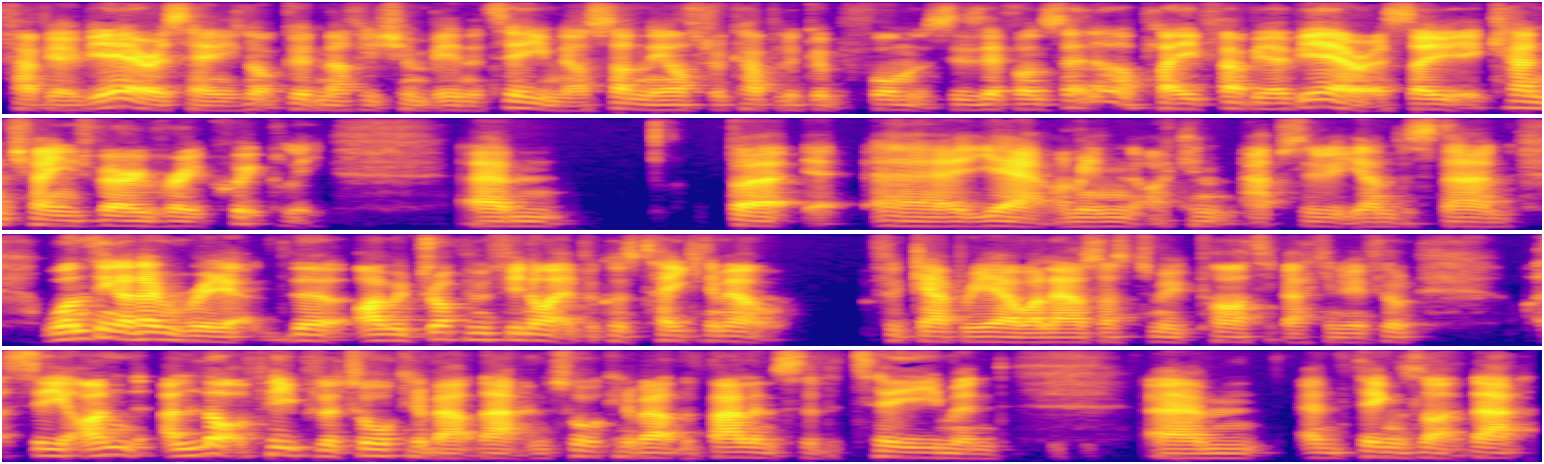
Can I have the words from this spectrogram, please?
Fabio Vieira saying he's not good enough, he shouldn't be in the team. Now suddenly after a couple of good performances, everyone's saying, "Oh, play Fabio Vieira," so it can change very very quickly. Um, but uh, yeah, I mean, I can absolutely understand. One thing I don't really, I would drop him for United because taking him out for Gabriel allows us to move Partey back into midfield. See, I'm, a lot of people are talking about that and talking about the balance of the team and um, and things like that.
